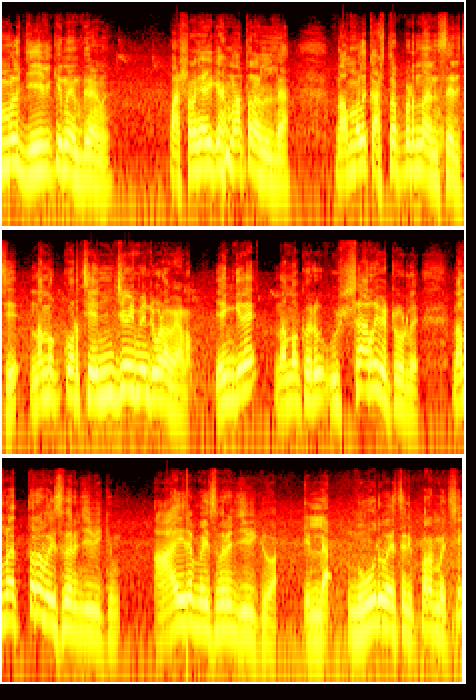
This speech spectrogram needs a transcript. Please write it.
നമ്മൾ ജീവിക്കുന്നത് എന്തിനാണ്? ഭക്ഷണം കഴിക്കാൻ മാത്രമല്ല നമ്മൾ കഷ്ടപ്പെടുന്ന അനുസരിച്ച് നമുക്ക് കുറച്ച് എൻജോയ്മെന്റ് കൂടെ വേണം. എങ്കിലേ നമുക്കൊരു ഉഷാറ് കിട്ടുള്ളൂ നമ്മൾ എത്ര വയസ്സ് വരെ ജീവിക്കും? ആയിരം വയസ്സ് വരെ ജീവിക്കുക. ഇല്ല നൂറ് വയസ്സിന് ഇപ്പുറം വെച്ച്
